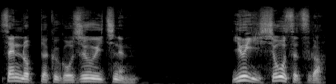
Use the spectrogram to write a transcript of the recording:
1651年、由井小説が、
